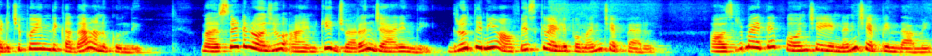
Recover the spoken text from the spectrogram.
గడిచిపోయింది కదా అనుకుంది. మరుసటి రోజు ఆయనకి జ్వరం జారింది. ధృతిని ఆఫీస్కి వెళ్ళిపోమని చెప్పారు. అవసరమైతే ఫోన్ చేయండి అని చెప్పింది ఆమె.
